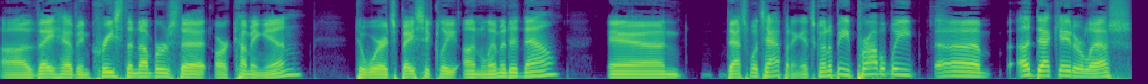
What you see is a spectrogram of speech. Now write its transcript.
Uh, they have increased the numbers that are coming in to where it's basically unlimited now, and that's what's happening. It's going to be probably uh, a decade or less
